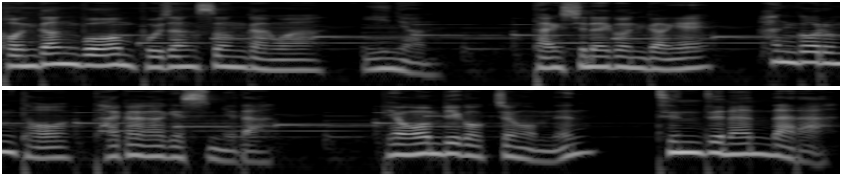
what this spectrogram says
건강보험 보장성 강화 2년. 당신의 건강에 한 걸음 더 다가가겠습니다. 병원비 걱정 없는 든든한 나라.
